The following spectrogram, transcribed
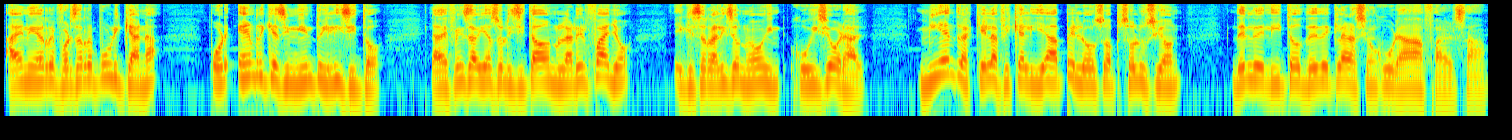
ANR Fuerza Republicana, por enriquecimiento ilícito. La defensa había solicitado anular el fallo y que se realice un nuevo juicio oral, mientras que la Fiscalía apeló su absolución del delito de declaración jurada falsa.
